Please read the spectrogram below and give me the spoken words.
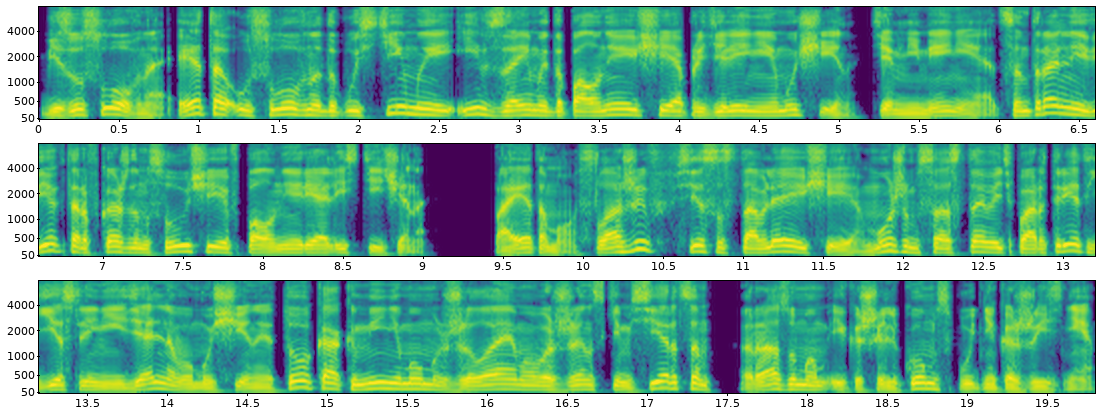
Безусловно, это условно допустимые и взаимодополняющие определения мужчин, тем не менее, центральный вектор в каждом случае вполне реалистичен. Поэтому, сложив все составляющие, можем составить портрет, если не идеального мужчины, то как минимум желаемого женским сердцем, разумом и кошельком спутника жизни.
